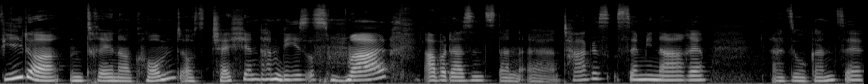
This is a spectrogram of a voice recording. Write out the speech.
wieder ein Trainer kommt, aus Tschechien dann dieses Mal, aber da sind es dann äh, Tagesseminare, also ganze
